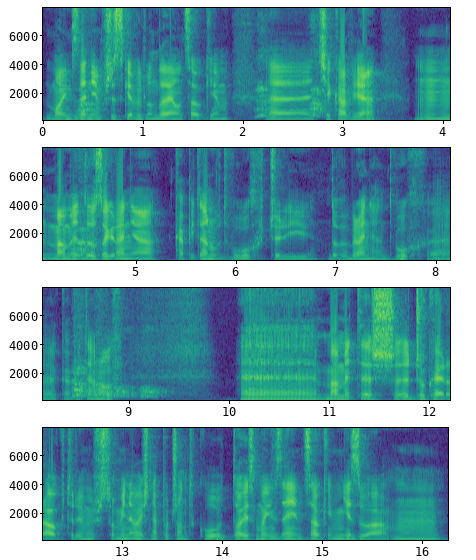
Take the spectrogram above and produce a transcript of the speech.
moim zdaniem wszystkie wyglądają całkiem ciekawie. Mm, mamy do zagrania kapitanów dwóch, czyli do wybrania dwóch kapitanów. Eee, mamy też e, Jokera, o którym już wspominałeś na początku. To jest moim zdaniem całkiem niezła mm,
